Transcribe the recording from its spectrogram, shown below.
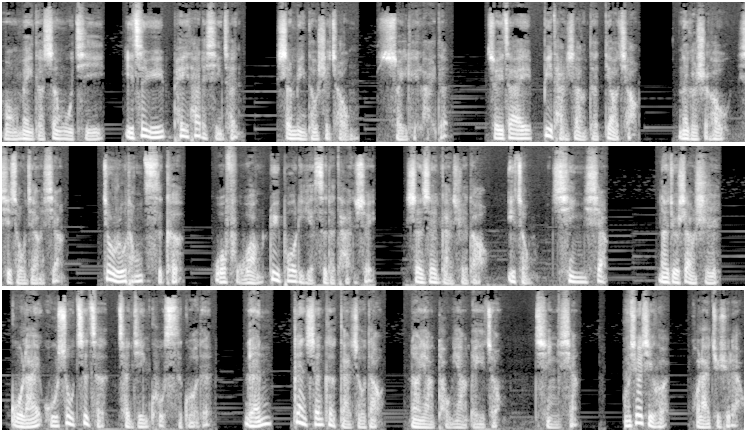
蒙昧的生物记忆，以至于胚胎的形成，生命都是从水里来的。所以在碧潭上的吊桥，那个时候，西松这样想。就如同此刻，我俯望绿玻璃也似的潭水，深深感觉到一种清香，那就像是古来无数智者曾经苦思过的，人更深刻感受到那样同样的一种清香。我们休息一会儿，回来继续聊。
